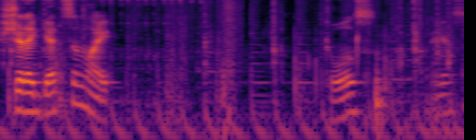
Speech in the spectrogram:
Should I get some like tools? I guess.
